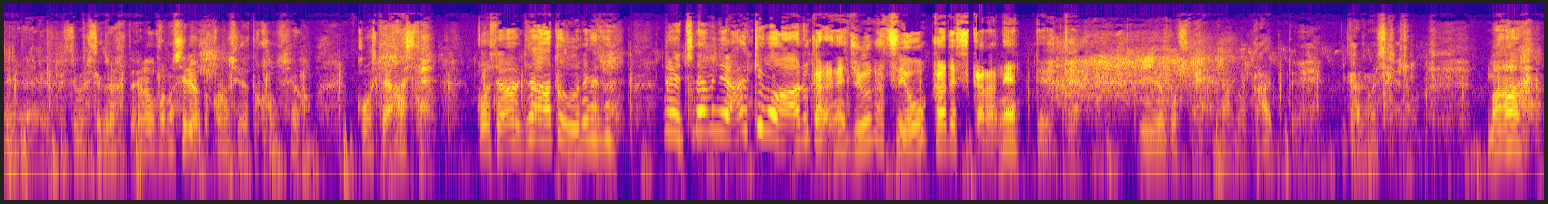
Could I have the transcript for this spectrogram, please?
えー、説明してくださったよ。この資料とこの資料とこの資料、こうして、ああして、こうして、あじゃあ、あとお願いします。で、ちなみに秋もあるからね、10月8日ですからね、って言って、言い残して、あの、帰って行かれましたけど。まあ、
